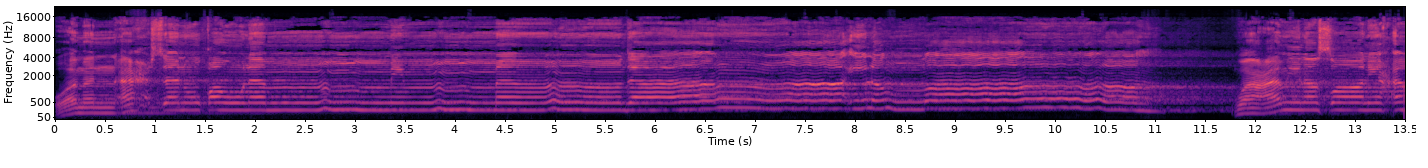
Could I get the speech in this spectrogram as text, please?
ومن احسن قولا ممن دعا الى الله وعمل صالحا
